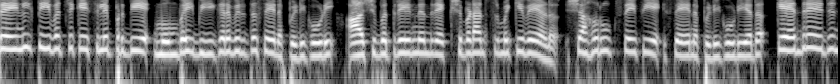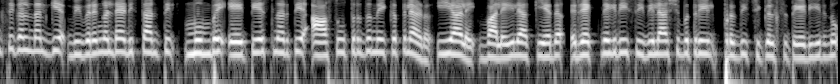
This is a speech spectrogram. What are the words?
ട്രെയിനിൽ തീവച്ച കേസിലെ പ്രതിയെ മുംബൈ ഭീകരവിരുദ്ധ സേന പിടികൂടി. ആശുപത്രിയിൽ നിന്ന് രക്ഷപ്പെടാൻ ശ്രമിക്കവെയാണ് ഷഹറൂഖ് സേഫിയെ സേന പിടികൂടിയത്. കേന്ദ്ര ഏജൻസികൾ നൽകിയ വിവരങ്ങളുടെ അടിസ്ഥാനത്തിൽ മുംബൈ എ ടി എസ് നടത്തിയ ആസൂത്രിത നീക്കത്തിലാണ് ഇയാളെ വലയിലാക്കിയത്. രത്നഗിരി സിവിൽ ആശുപത്രിയിൽ പ്രതി ചികിത്സ തേടിയിരുന്നു.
